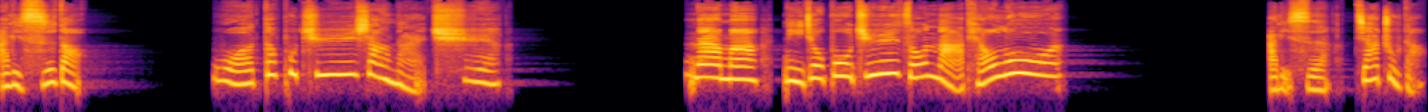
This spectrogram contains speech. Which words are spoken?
阿丽丝道：“我倒不拘上哪儿去。”那么你就不拘走哪条路啊？阿丽丝加注道：“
